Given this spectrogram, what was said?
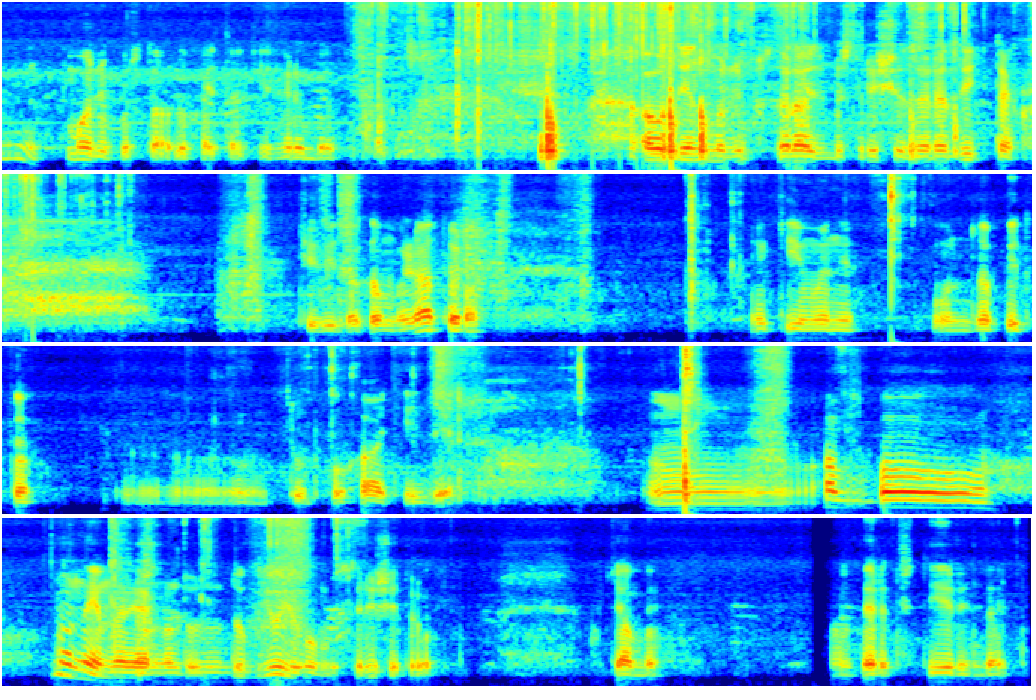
Ну, може поставлю, хай так і грибе. А один може постараюсь швидше зарядити так. Чи від акумулятора, який в мене вон запитка тут по хаті йде. Або ну ним, мабуть, доб'ю його швидше трохи. Хоча б ампер 4 дати,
